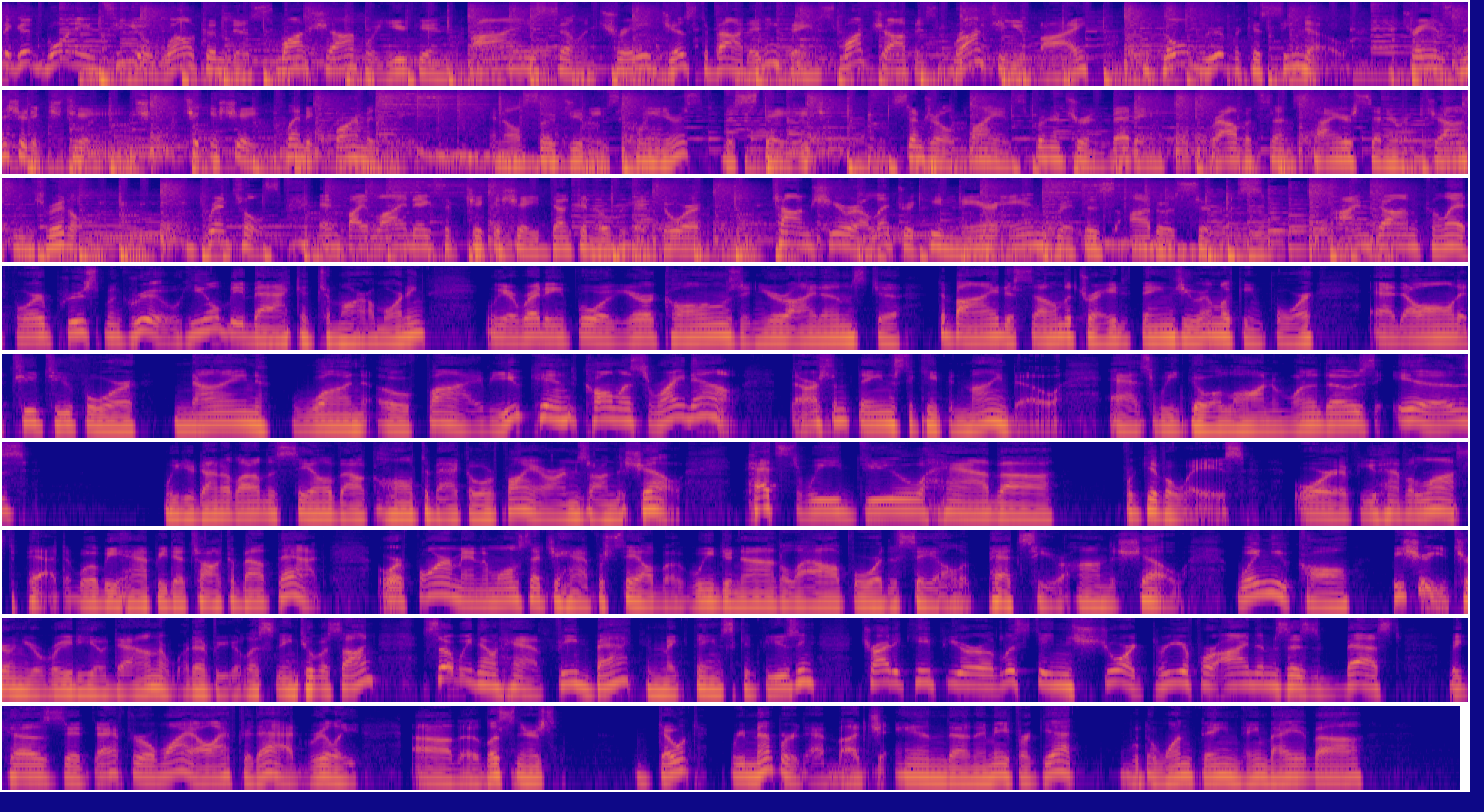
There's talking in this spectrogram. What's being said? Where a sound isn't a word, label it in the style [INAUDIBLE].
And a good morning to you. Welcome to Swap Shop, where you can buy, sell, and trade just about anything. Swap Shop is brought to you by Gold River Casino, Transmission Exchange, Chickasha Clinic Pharmacy, and also Jimmy's Cleaners, The Stage, Central Appliance Furniture and Bedding, Robinson's Tire Center, and Johnson's Riddle. Rentals, and by Line-X of Chickasha Duncan Overhead Door, Tom Shearer Electric Heat and Air, and Griffiths Auto Service. I'm Don Collette for Bruce McGrew. He'll be back tomorrow morning. We are ready for your calls and your items to, to buy, to sell, to trade, things you are looking for, and all at 224 9105. You can call us right now. There are some things to keep in mind, though, as we go along. And one of those is we do not allow the sale of alcohol, tobacco, or firearms on the show. Pets, we do have uh, for giveaways or if you have a lost pet, we'll be happy to talk about that, or farm animals that you have for sale, but we do not allow for the sale of pets here on the show. When you call, be sure you turn your radio down or whatever you're listening to us on so we don't have feedback and make things confusing. Try to keep your listing short. Three or four items is best because it, after a while, after that, really, uh, the listeners don't remember that much and uh, they may forget the one thing they may have uh,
